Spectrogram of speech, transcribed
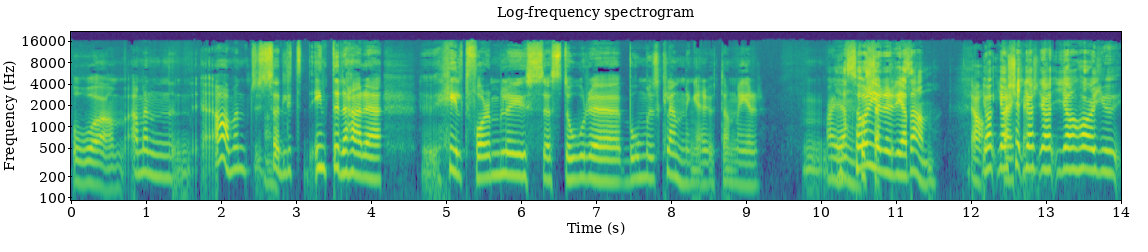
och um, ja men, ja men så lite, inte det här eh, helt formlösa stora bomullsklänningar utan mer Ja, jag sörjer det redan. Ja, Jag, jag, jag, jag, jag har ju,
